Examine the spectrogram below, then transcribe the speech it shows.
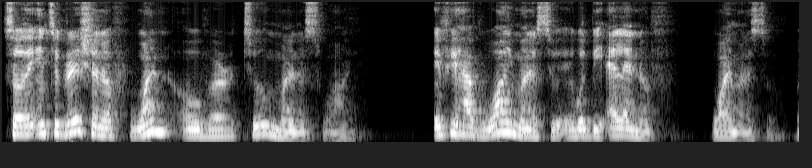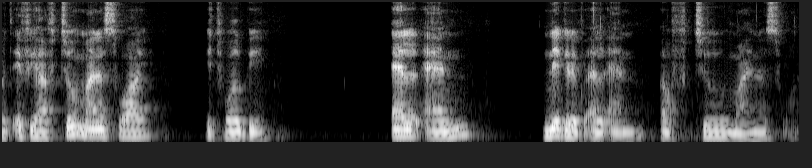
So the integration of 1 over 2 minus y. If you have y minus 2, it will be ln of y minus 2. But if you have 2 minus y, it will be ln, negative ln of 2 minus y.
